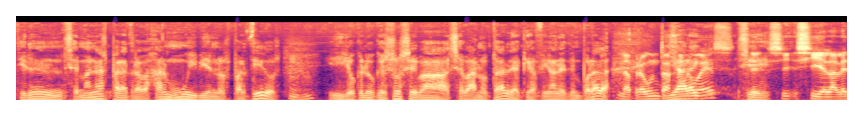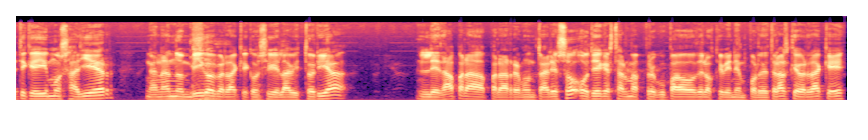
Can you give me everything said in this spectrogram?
tienen semanas para trabajar muy bien los partidos y yo creo que eso se va se va a notar de aquí a final de temporada. La pregunta Jano, es si, si, el Atlético que vimos ayer ganando en Vigo, es verdad que consigue la victoria. ¿Le da para, para, remontar eso o tiene que estar más preocupado de los que vienen por detrás, que es verdad que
